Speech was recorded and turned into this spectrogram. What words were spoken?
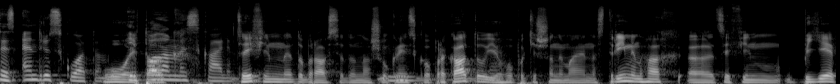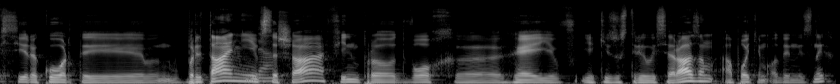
Це з Ендрю Скоттом Ой, і так. Полом Мескалем. Цей фільм не добрався до нашого українського прокату. Його поки що немає на стрімінгах. Е, Цей фільм б'є всі рекорди в Британії, в США. Фільм про двох е, геїв, які зустрілися разом, а потім один із них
